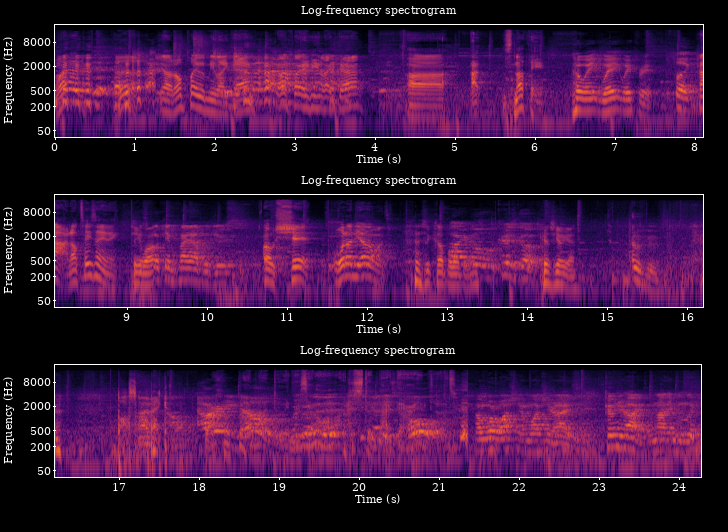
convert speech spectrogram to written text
What? Yo, don't play with me like that. Don't play with me like that. Uh, I, it's nothing. Oh, wait, wait, wait for it. Fuck. Nah, don't taste anything. Take a walk. Fucking pineapple juice. Oh shit. What are the other ones? There's a couple All of right, them. Chris, go. Chris, go again. I already know. I'm more watching, I'm watching your eyes. Cover your eyes, I'm not even looking.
